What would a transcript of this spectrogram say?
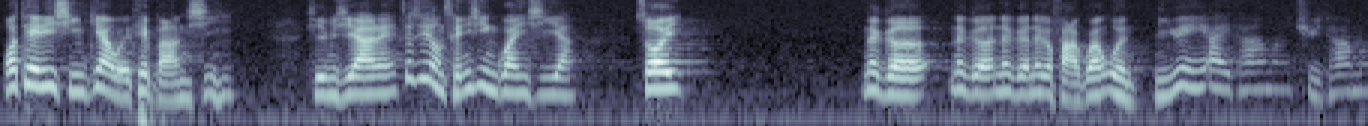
我替你生囝，我替别人生，是不是啊？呢，这是一种诚信关系呀。所以，那个、那个、那个、那个法官问你：愿意爱他吗？娶她吗？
